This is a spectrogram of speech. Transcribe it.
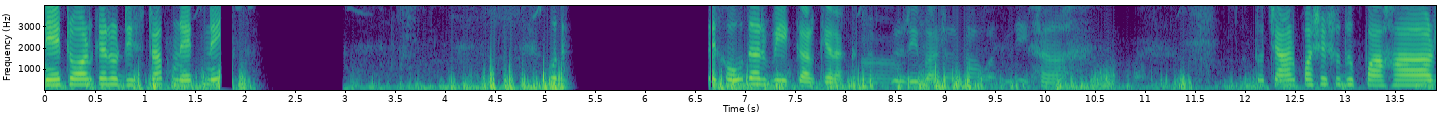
নেটওয়ার্কেরও ডিস্টার্ব নেট নেই। দেখো উদার বিকারকে রাখা। करके रख रिवर হ্যাঁ তো চারপাশে শুধু পাহাড়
